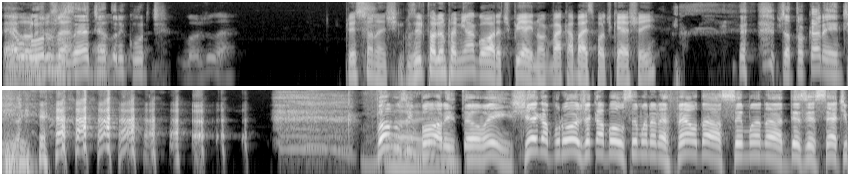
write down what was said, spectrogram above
É, é o Louro José, José de é, Antônio Curti. Louro José. Impressionante. Inclusive, ele tá olhando pra mim agora. Tipo, e aí, não vai acabar esse podcast aí? já tô carente, já. Vamos embora então, hein? Chega por hoje, acabou o Semana NFL da semana 17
